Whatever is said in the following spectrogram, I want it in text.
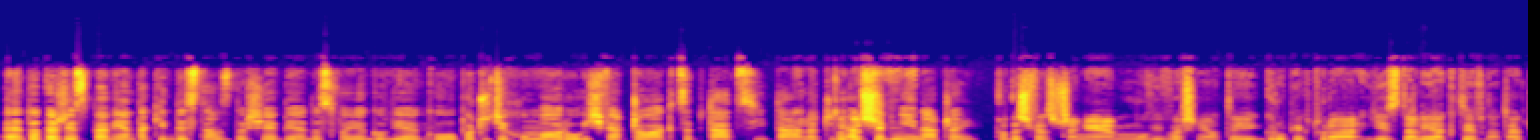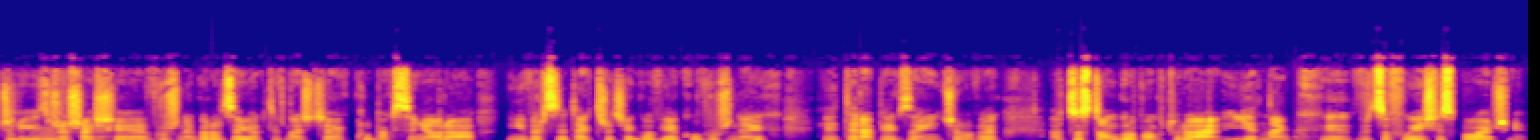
e, to też jest pewien taki dystans do siebie, do swojego wieku, poczucie humoru i świadczy o akceptacji, tak? Ale Czyli aktywni inaczej. To doświadczenie mówi właśnie o tej grupie, która jest dalej aktywna, tak? Czyli mhm. zrzesza się w różnego rodzaju aktywnościach, klubach seniora, uniwersytetach trzeciego wieku, w różnych terapiach zajęciowych. A co z tą grupą, która jednak wycofuje się społecznie?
